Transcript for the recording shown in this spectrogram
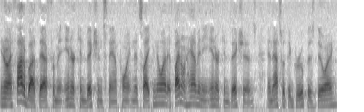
You know, I thought about that from an inner conviction standpoint, and it's like, you know what? If I don't have any inner convictions, and that's what the group is doing,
